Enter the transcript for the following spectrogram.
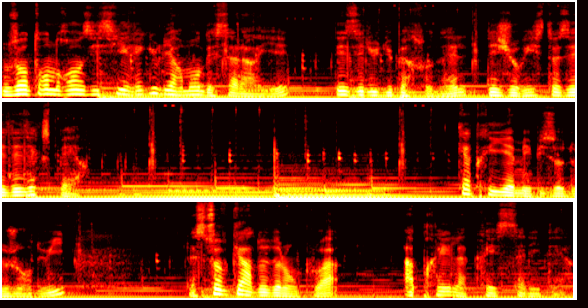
nous entendrons ici régulièrement des salariés, des élus du personnel, des juristes et des experts. Quatrième épisode aujourd'hui, la sauvegarde de l'emploi après la crise sanitaire.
